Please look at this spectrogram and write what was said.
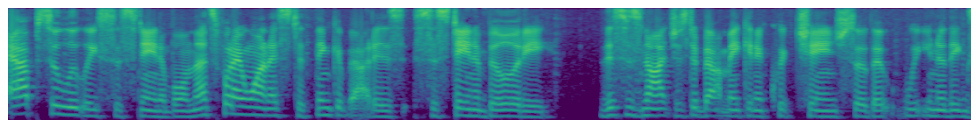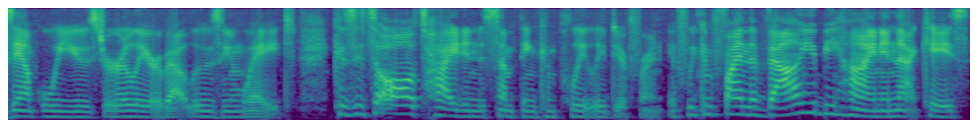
absolutely sustainable. And that's what I want us to think about is sustainability this is not just about making a quick change so that we, you know the example we used earlier about losing weight because it's all tied into something completely different. If we can find the value behind in that case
